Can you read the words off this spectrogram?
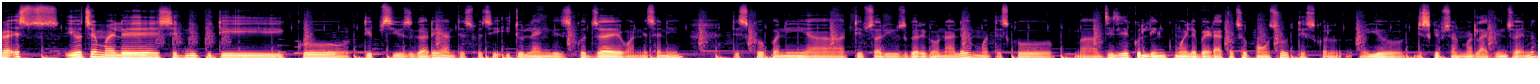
र यस यो चाहिँ मैले सिडनी पिटीको टिप्स युज गरेँ अनि त्यसपछि इटु ल्याङ्ग्वेजको जय भन्ने छ नि त्यसको पनि टिप्सहरू युज गरेको हुनाले म त्यसको जे जेको लिङ्क मैले भेटाएको छु पाउँछु त्यसको यो डिस्क्रिप्सनमा राखिदिन्छु होइन।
